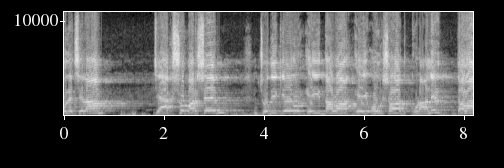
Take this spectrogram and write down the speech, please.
বলেছিলাম যে একশো পারসেন্ট যদি কেউ এই দাওয়া, এই ঔষধ, কোরআনের দাওয়া,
